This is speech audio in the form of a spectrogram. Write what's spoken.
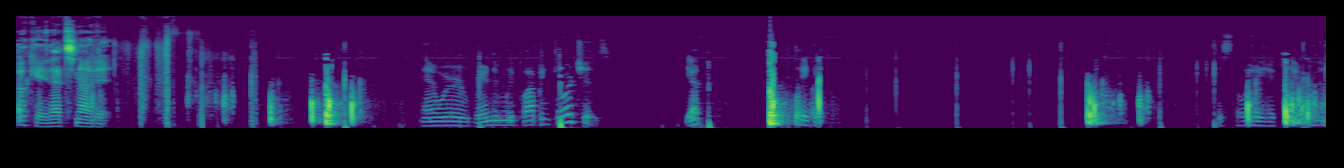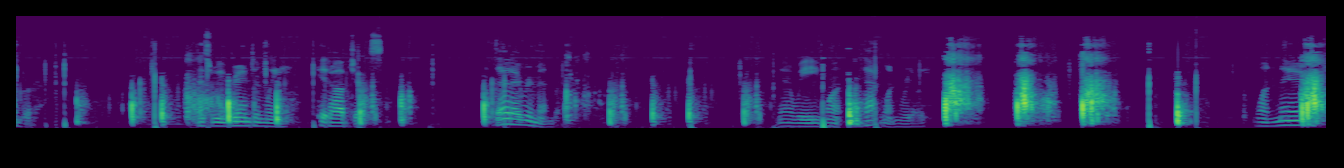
Okay, that's not it. And we're randomly plopping torches. Yep. Take it. The way? I can't remember. As we randomly hit objects. That I remember. Now we want that one, really. One there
